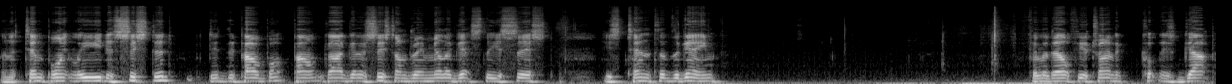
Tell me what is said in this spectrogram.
And a 10 point lead assisted. Did the power, power guy get assist? Andre Miller gets the assist. His 10th of the game. Philadelphia trying to cut this gap.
